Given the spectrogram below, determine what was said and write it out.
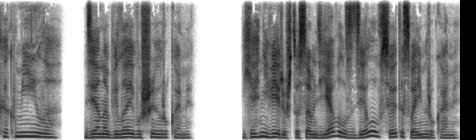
Как мило. Диана обвела его шею руками. Я не верю, что сам дьявол сделал все это своими руками.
